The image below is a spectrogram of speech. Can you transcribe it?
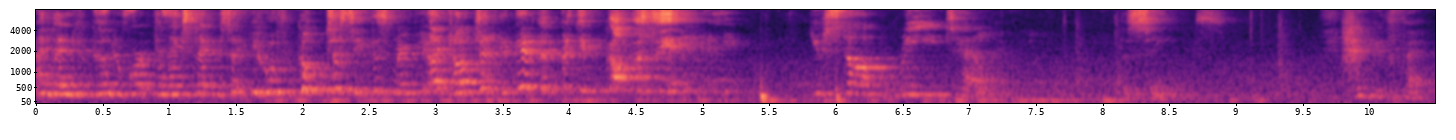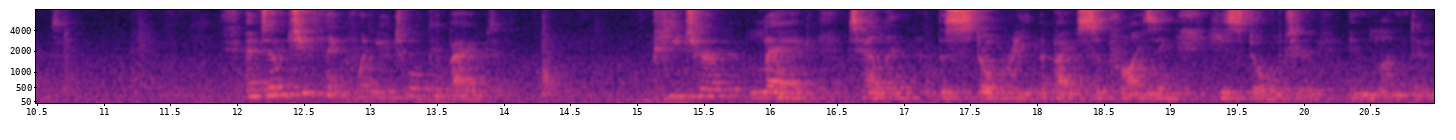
And then you go to work the next day and say, You have got to see this movie. I can't tell you yet, but you've got to see it. And you, you start retelling the scenes how you felt. And don't you think when you talk about Peter Legge telling the story about surprising his daughter in London,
